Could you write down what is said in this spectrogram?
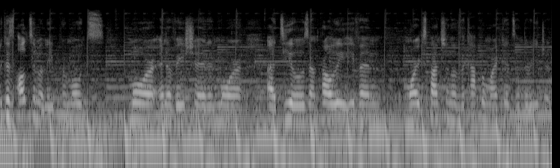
because ultimately promotes more innovation and more uh, deals and probably even more expansion of the capital markets in the region.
